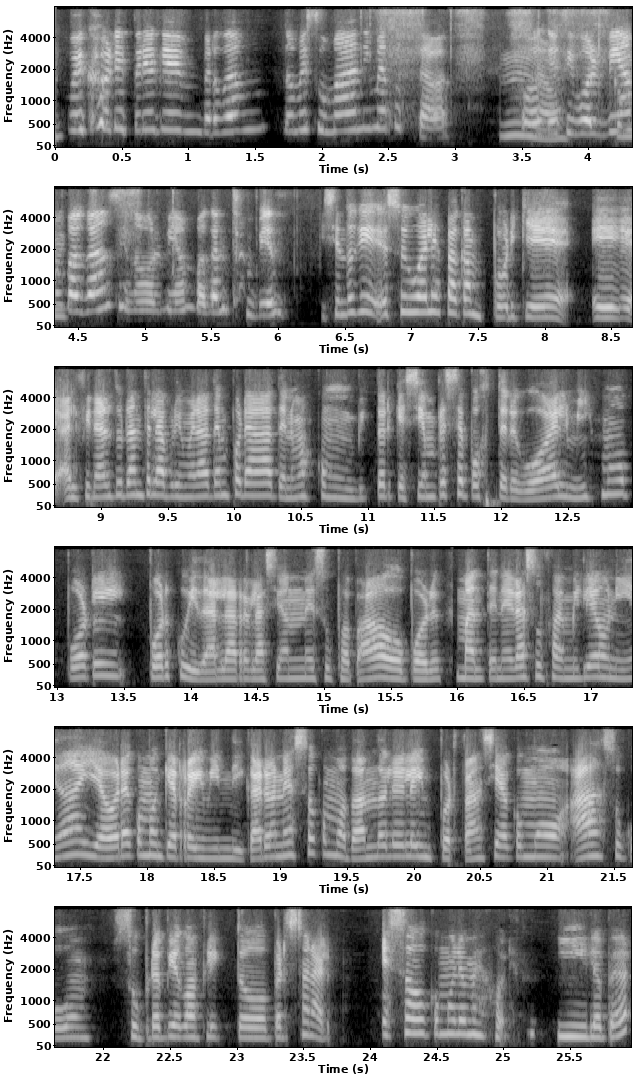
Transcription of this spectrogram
me- fue como una historia que en verdad no me sumaba ni me restaba. Como No, que si volvían como- bacán, si no volvían bacán también. Y siento que eso igual es bacán porque eh, al final durante la primera temporada tenemos como un Víctor que siempre se postergó a él mismo por, por cuidar la relación de sus papás o por mantener a su familia unida y ahora como que reivindicaron eso como dándole la importancia como a su, su propio conflicto personal. Eso como lo mejor. ¿Y lo peor?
